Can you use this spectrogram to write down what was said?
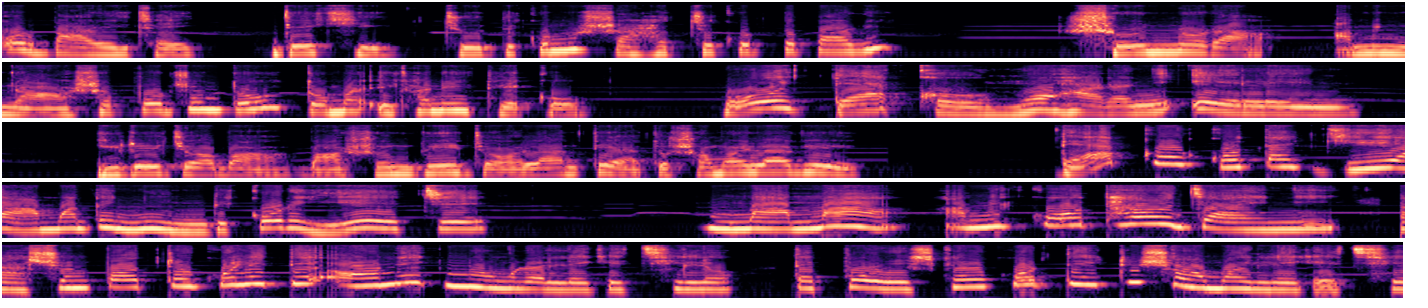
ওর বাড়ি যাই। দেখি যদি কোনো সাহায্য করতে পারি। সৈন্যরা আমি না আসা পর্যন্ত তোমার এখানেই থেকো। ওই দেখো মহারানী এলেন। হিরে জবা বাসন দিয়ে জল আনতে এত সময় লাগে? দেখো কোথায় গিয়ে আমাদের নিন্দে করে ইয়েছে। মামা আমি কোথাও যাইনি। বাসনপত্রগুলিতে অনেক নোংরা লেগেছিল তা পরিষ্কার করতে একটু সময় লেগেছে।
